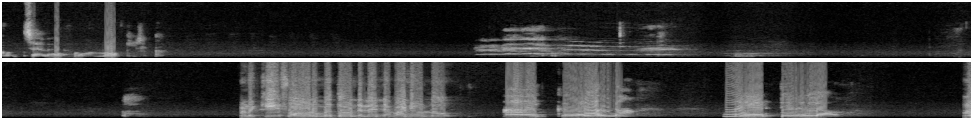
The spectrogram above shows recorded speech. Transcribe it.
കുറച്ചേരം നോക്കിയിരിക്കും അനക്ക് ഈ ഫോണുമ്മത്തോണ്ടൽ തന്നെ പണിയുള്ളൂ? ആ ഇക്കങ്ങൾ വന്നാ നേരത്തെ ആണല്ലോ ആ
